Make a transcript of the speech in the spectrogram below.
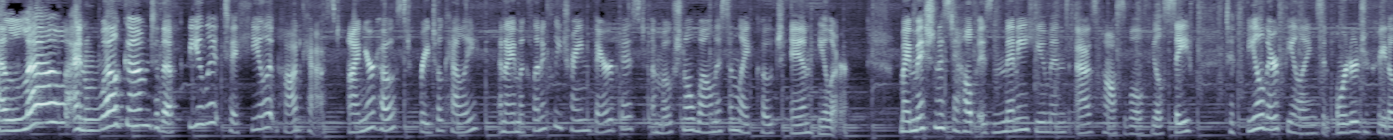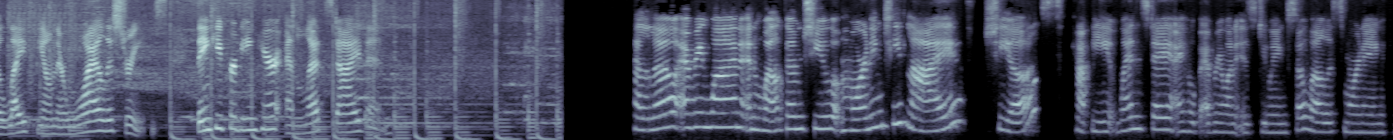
Hello, and welcome to the Feel It to Heal It podcast. I'm your host, Rachel Kelly, and I am a clinically trained therapist, emotional wellness and life coach, and healer. My mission is to help as many humans as possible feel safe to feel their feelings in order to create a life beyond their wildest dreams. Thank you for being here, and let's dive in. Hello, everyone, and welcome to Morning Tea Live. Cheers. Happy Wednesday. I hope everyone is doing so well this morning.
